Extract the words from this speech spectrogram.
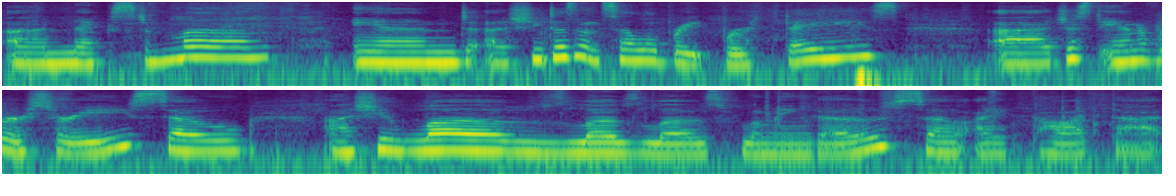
uh, next month and uh, she doesn't celebrate birthdays, uh, just anniversaries. So uh, she loves, loves, loves flamingos. So I thought that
